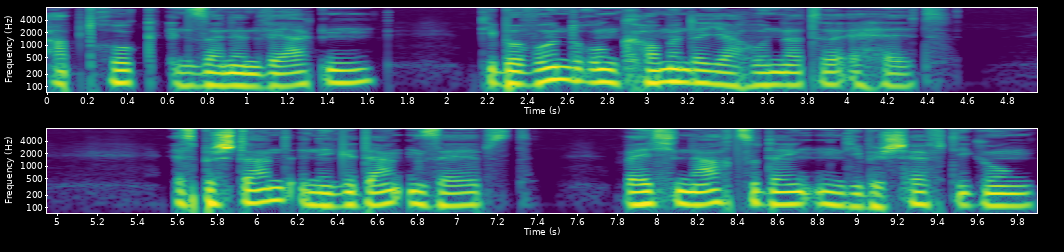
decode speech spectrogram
Abdruck in seinen Werken die Bewunderung kommender Jahrhunderte erhält. Es bestand in den Gedanken selbst, welchen nachzudenken die Beschäftigung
